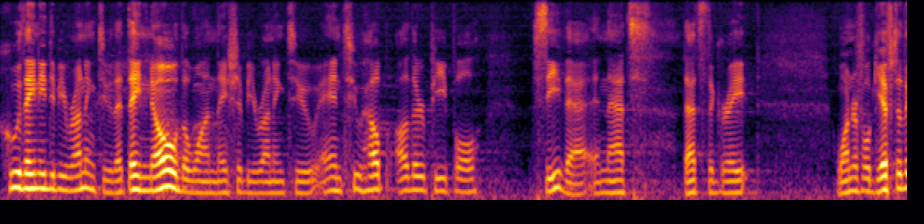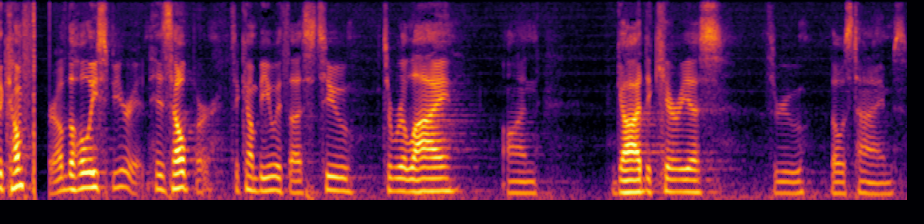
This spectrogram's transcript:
who they need to be running to, that they know the one they should be running to, and to help other people see that. And that's, that's the great, wonderful gift of the comforter, of the Holy Spirit, his helper, to come be with us, to, to rely on God to carry us through those times.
